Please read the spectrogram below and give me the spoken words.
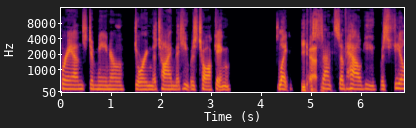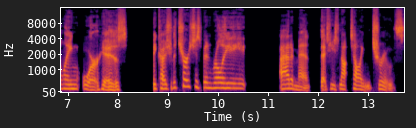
Franz's demeanor during the time that he was talking? Like yeah. a sense of how he was feeling or his because the church has been really adamant that he's not telling the truth.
